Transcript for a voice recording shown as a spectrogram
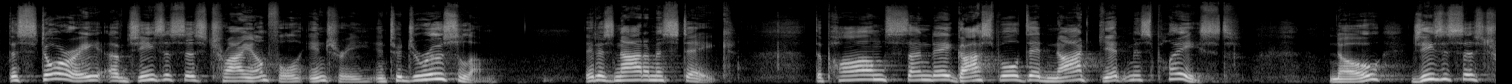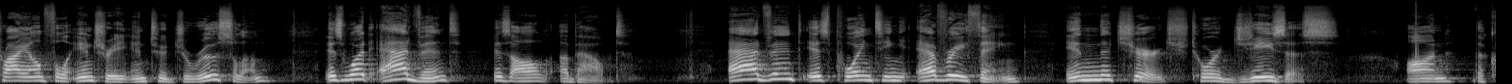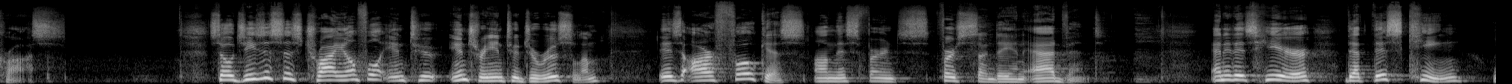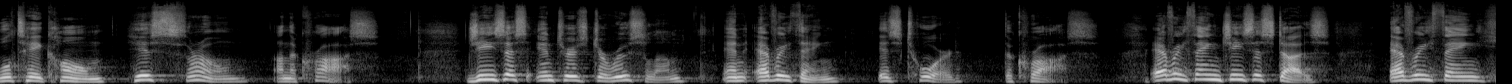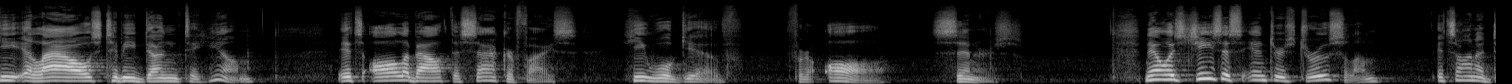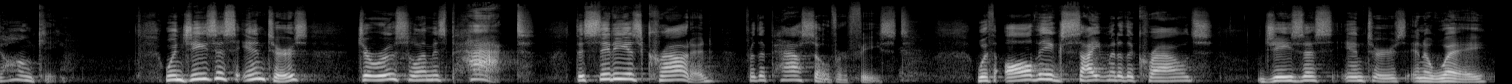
the story of Jesus' triumphal entry into Jerusalem. It is not a mistake. The Palm Sunday gospel did not get misplaced. No, Jesus' triumphal entry into Jerusalem is what Advent is all about. Advent is pointing everything in the church toward Jesus on the cross. So, Jesus' triumphal into, entry into Jerusalem is our focus on this first, first Sunday in Advent. And it is here that this king will take home his throne on the cross. Jesus enters Jerusalem, and everything is toward the cross. Everything Jesus does, everything he allows to be done to him, it's all about the sacrifice he will give for all sinners. Now, as Jesus enters Jerusalem, it's on a donkey. When Jesus enters, Jerusalem is packed. The city is crowded for the Passover feast. With all the excitement of the crowds, Jesus enters in a way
